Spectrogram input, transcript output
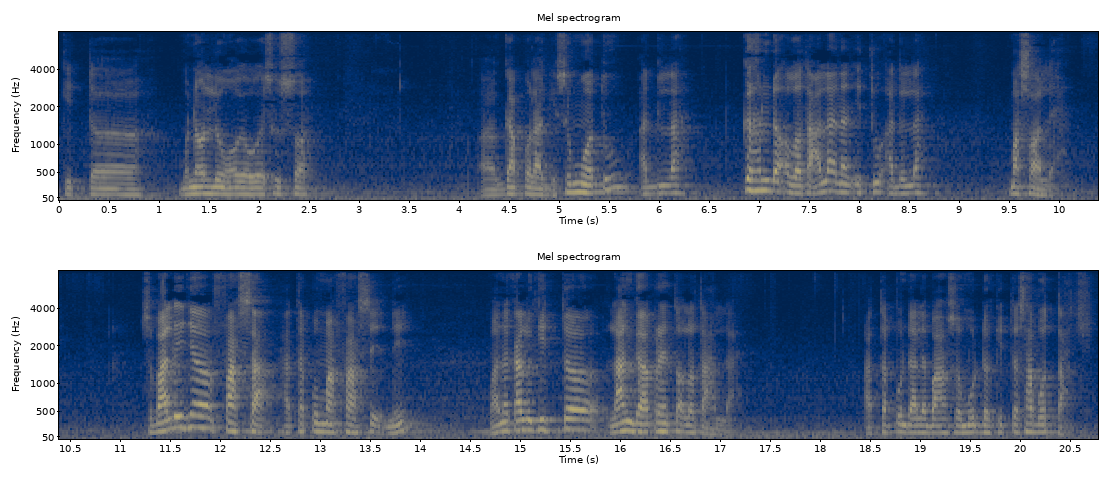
Kita menolong orang-orang susah uh, gapo lagi? Semua tu adalah kehendak Allah Taala dan itu adalah masalah sebaliknya fasad ataupun mafasid ni mana kalau kita langgar perintah Allah Taala ataupun dalam bahasa mudah kita sabotaj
